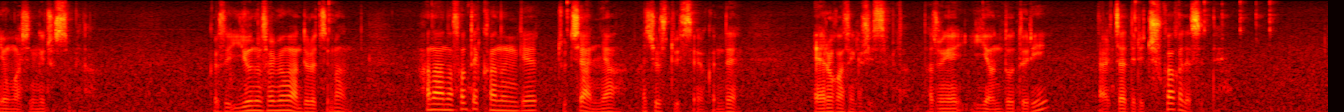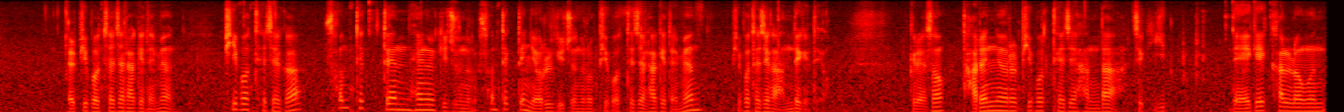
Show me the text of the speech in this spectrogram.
이용하시는 게 좋습니다. 그래서 이유는 설명을 안 드렸지만 하나하나 선택하는 게 좋지 않냐 하실 수도 있어요. 근데 에러가 생길 수 있습니다. 나중에 이 연도들이 날짜들이 추가가 됐을 때 열 피벗 해제를 하게 되면 피벗 해제가 선택된 행을 기준으로 선택된 열을 기준으로 피벗 해제를 하게 되면 피벗 해제가 안 되게 돼요. 그래서 다른 열을 피벗 해제한다. 즉 이 네 개 칼럼은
